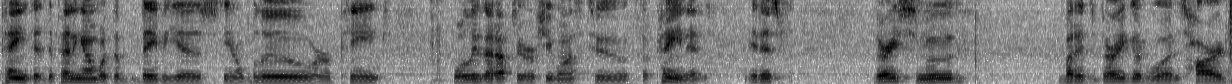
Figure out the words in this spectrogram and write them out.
paint it depending on what the baby is, you know, blue or pink. We'll leave that up to her if she wants to, to paint it. It is very smooth, but it's very good wood. It's hard.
